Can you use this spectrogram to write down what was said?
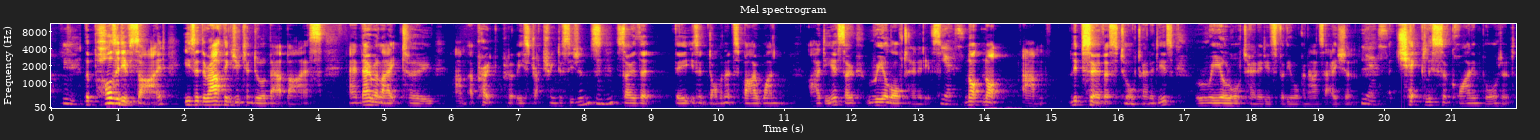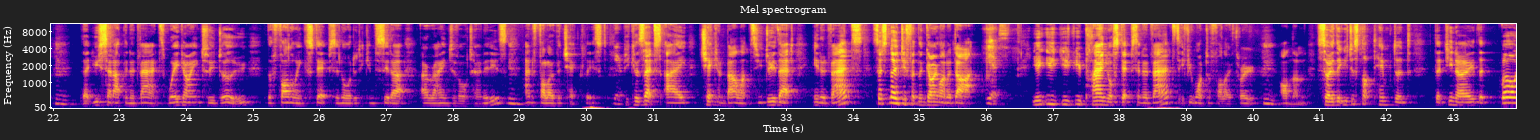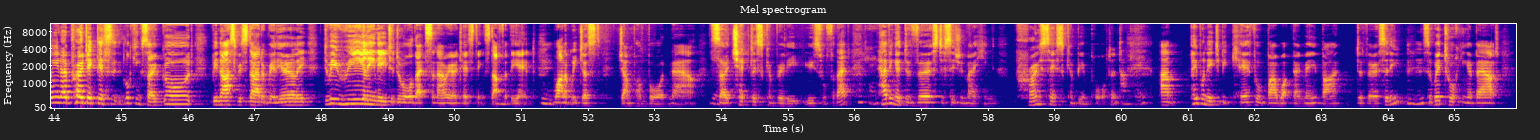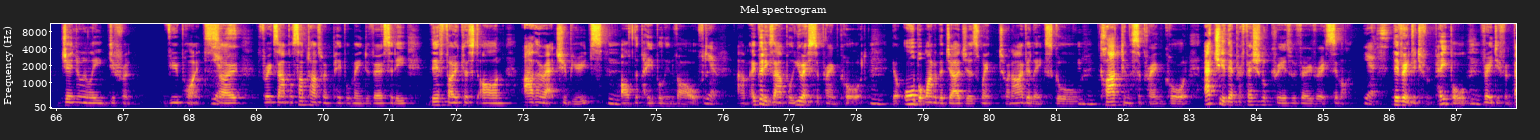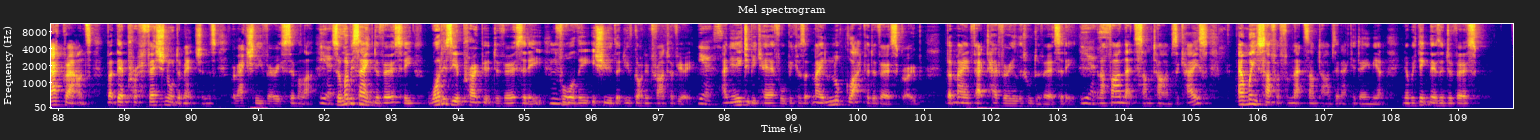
The positive side is that there are things you can do about bias, and they relate to um, appropriately structuring decisions so that there isn't dominance by one idea. So real alternatives, Yes. not not um, lip service to alternatives, real alternatives for the organisation. Yes. Checklists are quite important that you set up in advance. We're going to do the following steps in order to consider a range of alternatives and follow the checklist Yep. because that's a check and balance. You do that in advance, so it's no different than going on a diet. Yes. You, you, you, plan your steps in advance if you want to follow through mm. on them so that you're just not tempted that, you know, that, well, you know, project is looking so good. It'd Be nice if we started really early. Do we really need to do all that scenario testing stuff mm. at the end? Mm. Why don't we just jump on board now? So checklists can be really useful for that. Okay. Having a diverse decision making process can be important. Okay. Um, people need to be careful by what they mean by diversity. Mm-hmm. So we're talking about genuinely different viewpoints. Yes. So, for example, sometimes when people mean diversity, they're focused on other attributes mm. of the people involved. Yeah. Um, a good example, US Supreme Court. Mm. You know, all but one of the judges went to an Ivy League school, mm-hmm. clerked in the Supreme Court. Actually, their professional careers were very, very similar. Yes. They're very different people, mm. very different backgrounds, but their professional dimensions are actually very similar. Yes. So when we're saying diversity, what is the appropriate diversity mm. for the issue that you've got in front of you? Yes. And you need to be careful because it may look like a diverse group, but may in fact have very little diversity. Yes. And I find that sometimes the case. And we suffer from that sometimes in academia. You know, we think there's a diverse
